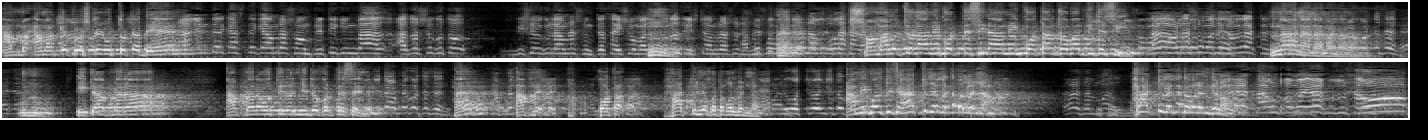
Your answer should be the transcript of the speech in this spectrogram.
আম- আমাকে প্রশ্নের উত্তরটা দেন। আলিমদের কাছ থেকে আমরা সম্প্রীতি কিংবা আদর্শগত বিষয়গুলো আমরা শুনতে চাই সমালোচনা জিনিসটা আমরা আমি করতেছি না আমি কথার জবাব দিতেছি। না ওটা সমালোচনা লাগতেছে। না না না না এটা আপনারা আপনারা অতিরঞ্জিত করতেছেন। করতেছেন। হ্যাঁ? আপনি কথা হাত তুলে কথা বলবেন না। আমি বলতেছি হাত তুলে কথা বলবেন না। হাত তুলে কথা বলেন কেন? এ, সাউন্ড কমাইয়া হুজুর সাউন্ড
